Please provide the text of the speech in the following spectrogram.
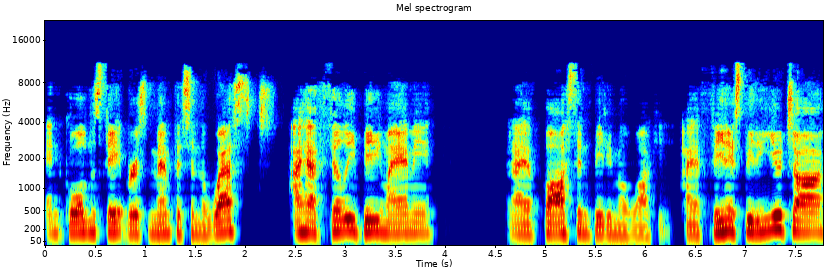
and Golden State versus Memphis in the West. I have Philly beating Miami and I have Boston beating Milwaukee. I have Phoenix beating Utah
